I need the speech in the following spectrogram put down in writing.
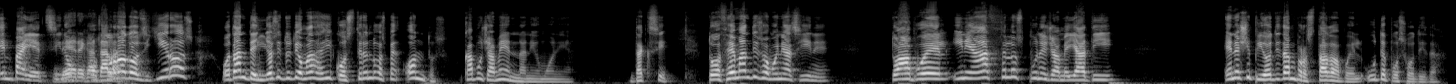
δεν πάει έτσι. Ναι, Ο- ρε, Ο κατάλαβα. πρώτος γύρος, όταν τελειώσει τούτη η ομάδα θα έχει 23 με 25. Όντως, κάπου για μένα είναι η ομόνια. Εντάξει. Το θέμα της ομόνιας είναι, το ΑΠΟΕΛ είναι άθελος που είναι για μέ, γιατί δεν έχει ποιότητα μπροστά το ΑΠΟΕΛ, ούτε ποσότητα.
